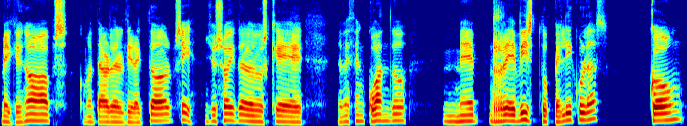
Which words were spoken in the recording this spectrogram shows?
making ups, comentarios del director. Sí, yo soy de los que de vez en cuando me revisto películas con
